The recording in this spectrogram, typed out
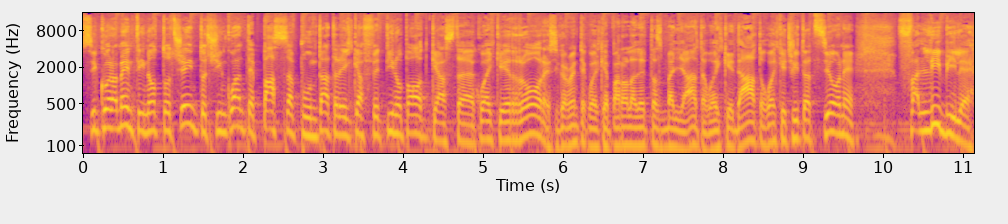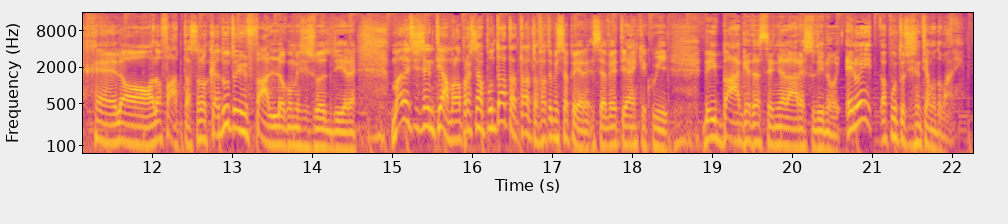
Sicuramente in 850 passa puntata del caffettino podcast qualche errore, sicuramente qualche parola detta sbagliata, qualche dato, qualche citazione fallibile eh, l'ho, l'ho, fatta, sono caduto in fallo come si suol dire. Ma noi ci sentiamo alla prossima puntata, tra l'altro fatemi sapere se avete anche qui dei bug da segnalare su di noi. E noi appunto ci sentiamo domani.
